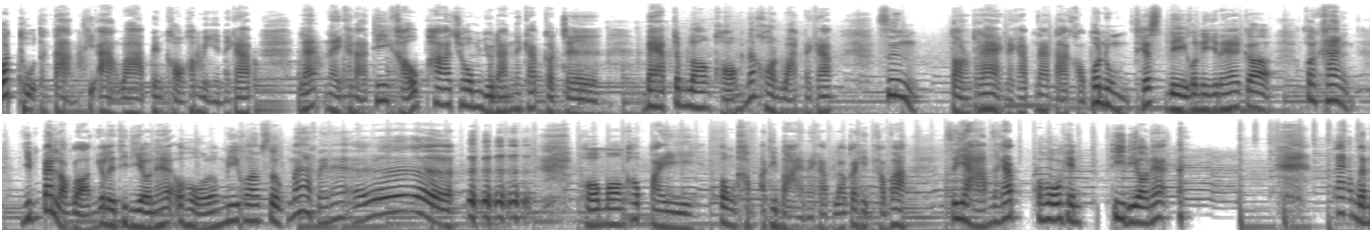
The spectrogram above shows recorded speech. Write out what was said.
วัตถุต่างๆ ที่อ้างว่าเป็นของเขมรนะครับ และในขณะที่เขาพาชมอยู่นั้นนะครับก็เจอแบบจำลองของนครวัดนะครับ ซึ่งตอนแรกนะครับหน้าตาของพ่อหนุ่มเทสดีคนนี้นะฮะก็ค่อนข้างยิ้มแป้นหลอกหลอนกันเลยทีเดียวนะฮะโอ้โห มีความสุขมากเลยนะเออ พอมองเข้าไปตรงคำอธิบายนะครับ แล้วก็เห็นคำว่าสยามนะครับ โอ้โห เห็นทีเดียวนะ หน้าเหมือน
